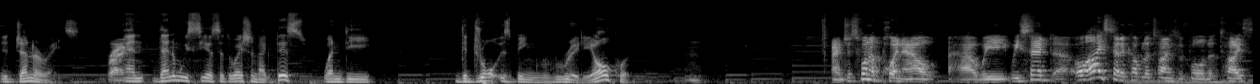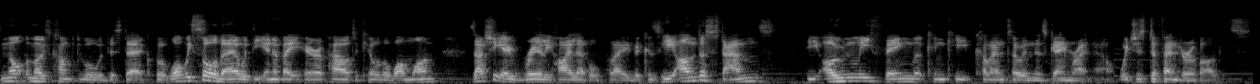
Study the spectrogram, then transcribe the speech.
it- generates. Right. And then we see a situation like this when the the draw is being really awkward. I just want to point out how we we said, uh, or I said a couple of times before that Thijs not the most comfortable with this deck, but what we saw there with the Innervate hero power to kill the one one is actually a really high level play because he understands the only thing that can keep Kolento in this game right now, which is Defender of Argus.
